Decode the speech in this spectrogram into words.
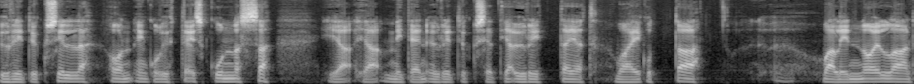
yrityksillä on niin kuin yhteiskunnassa ja, ja miten yritykset ja yrittäjät vaikuttaa valinnoillaan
